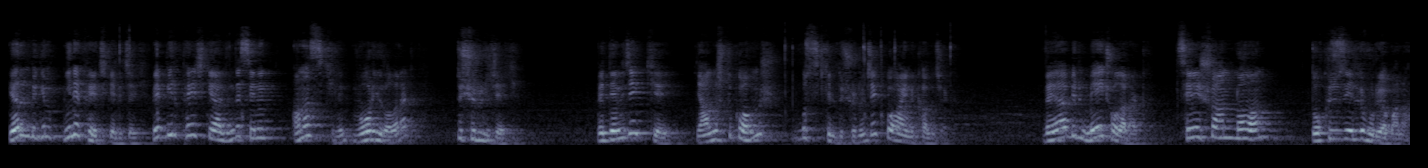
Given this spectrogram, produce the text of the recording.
Yarın bir gün yine page gelecek. Ve bir page geldiğinde senin ana skillin Warrior olarak düşürülecek. Ve denecek ki yanlışlık olmuş bu skill düşürülecek bu aynı kalacak. Veya bir mage olarak senin şu an Novan 950 vuruyor bana.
